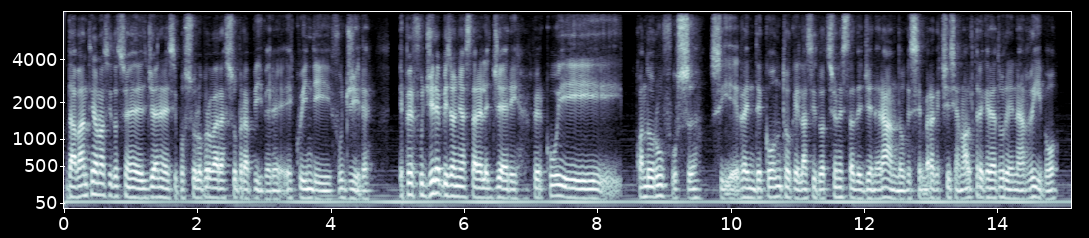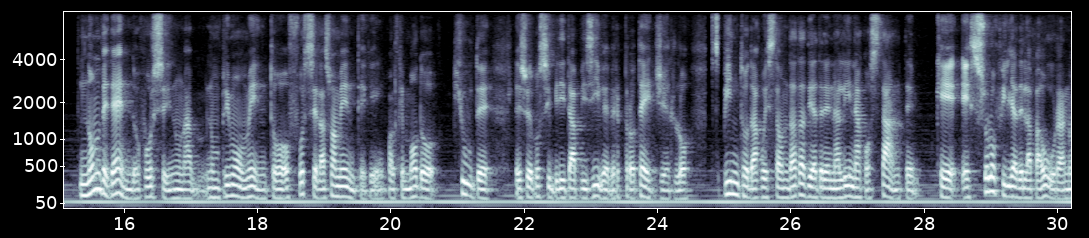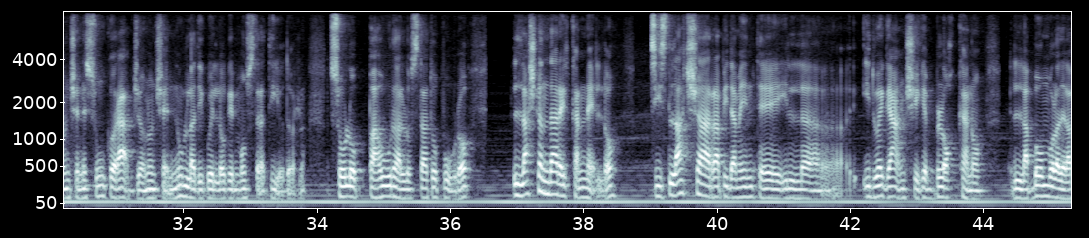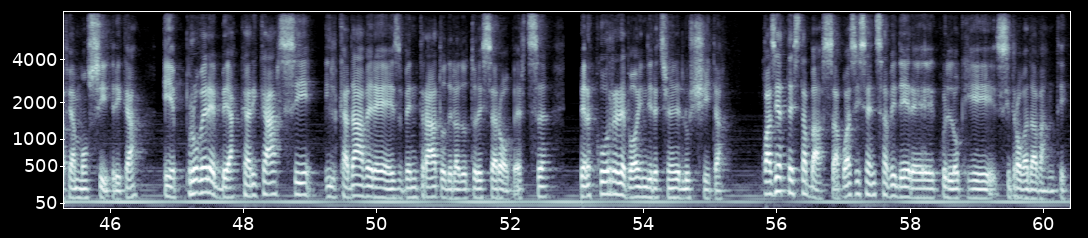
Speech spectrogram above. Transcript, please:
Davanti a una situazione del genere si può solo provare a sopravvivere e quindi fuggire. E per fuggire bisogna stare leggeri, per cui quando Rufus si rende conto che la situazione sta degenerando, che sembra che ci siano altre creature in arrivo, non vedendo forse in, una, in, un primo momento, o forse la sua mente che in qualche modo chiude le sue possibilità visive per proteggerlo, spinto da questa ondata di adrenalina costante, che è solo figlia della paura, non c'è nessun coraggio, non c'è nulla di quello che mostra Theodore, solo paura allo stato puro, lascia andare il cannello, si slaccia rapidamente il, i due ganci che bloccano la bombola della fiamma ossidrica e proverebbe a caricarsi il cadavere sventrato della dottoressa Roberts per correre poi in direzione dell'uscita, quasi a testa bassa, quasi senza vedere quello che si trova davanti.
